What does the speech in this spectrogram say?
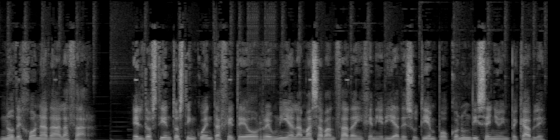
no dejó nada al azar. El 250 GTO reunía la más avanzada ingeniería de su tiempo con un diseño impecable,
